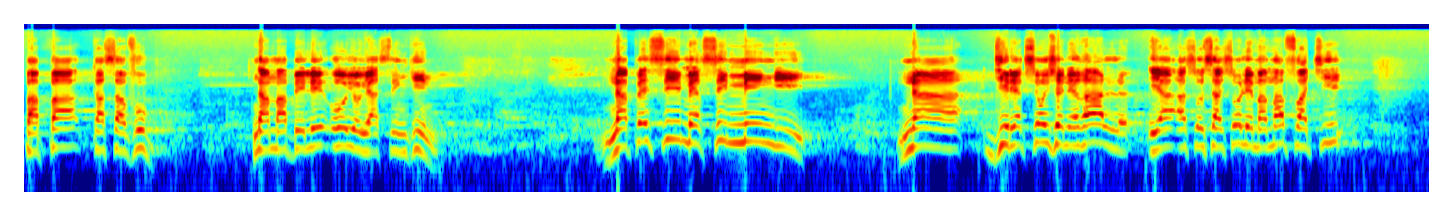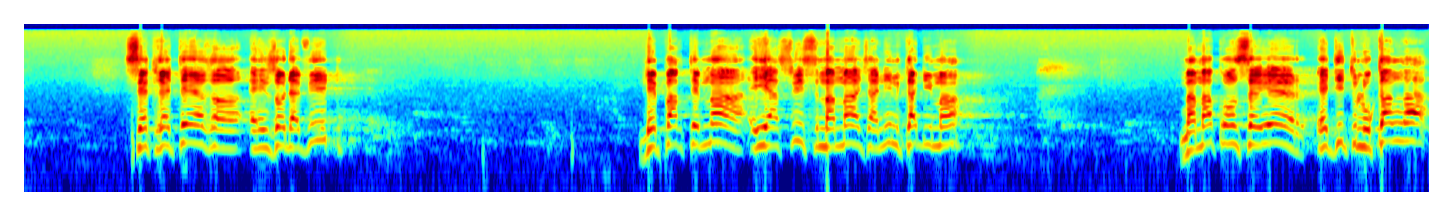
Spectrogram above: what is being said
papa kasavubu na mabele oyo ya singine napesi merci mingi na direction générale ya association les mama fati secrétaire euh, enzo david département ya suisse mama janine kadima mama conseillère edith lukanga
